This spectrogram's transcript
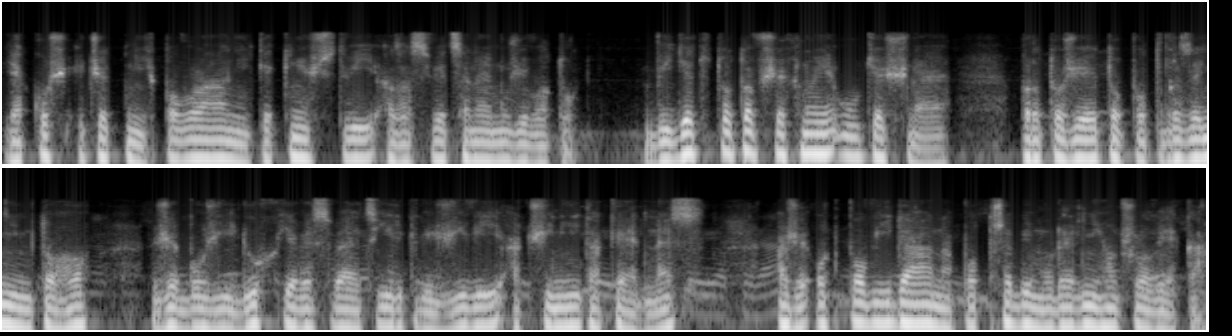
jakož i četných povolání ke kněžství a zasvěcenému životu. Vidět toto všechno je útěšné, protože je to potvrzením toho, že Boží duch je ve své církvi živý a činný také dnes a že odpovídá na potřeby moderního člověka.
